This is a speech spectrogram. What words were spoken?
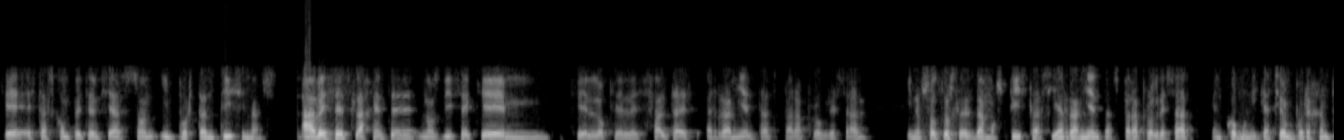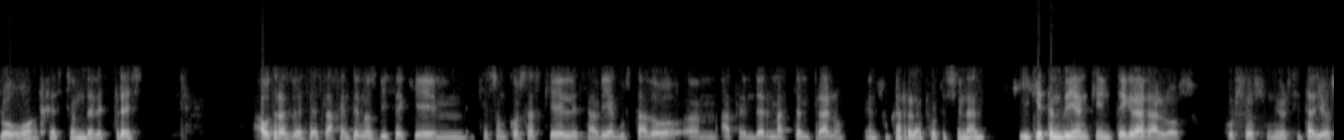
que estas competencias son importantísimas. A veces la gente nos dice que, que lo que les falta es herramientas para progresar y nosotros les damos pistas y herramientas para progresar en comunicación, por ejemplo, o en gestión del estrés. A otras veces la gente nos dice que, son cosas que les habría gustado um, aprender más temprano en su carrera profesional y que tendrían que integrar a los cursos universitarios.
